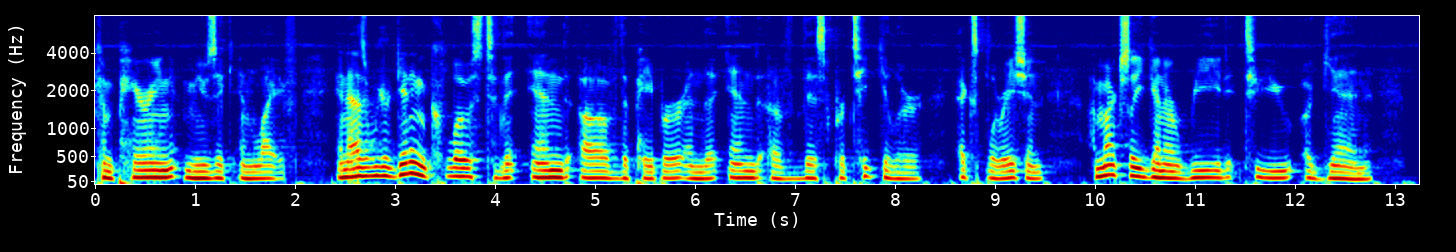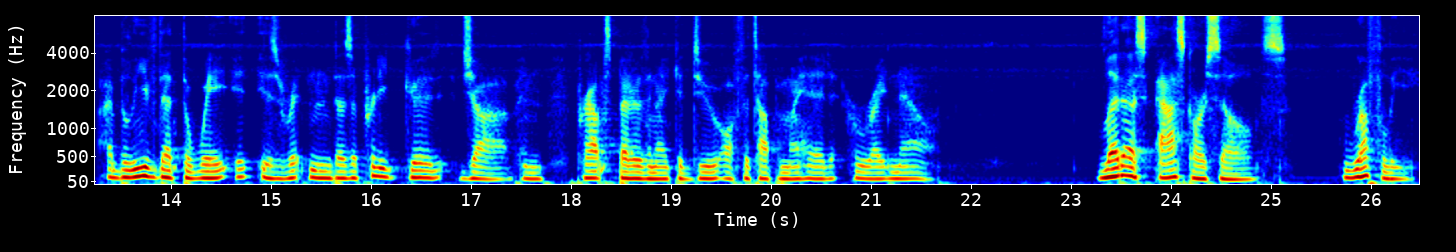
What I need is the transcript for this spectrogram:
Comparing Music and Life. And as we are getting close to the end of the paper and the end of this particular exploration, I'm actually going to read to you again. I believe that the way it is written does a pretty good job, and perhaps better than I could do off the top of my head right now. let us ask ourselves, roughly,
